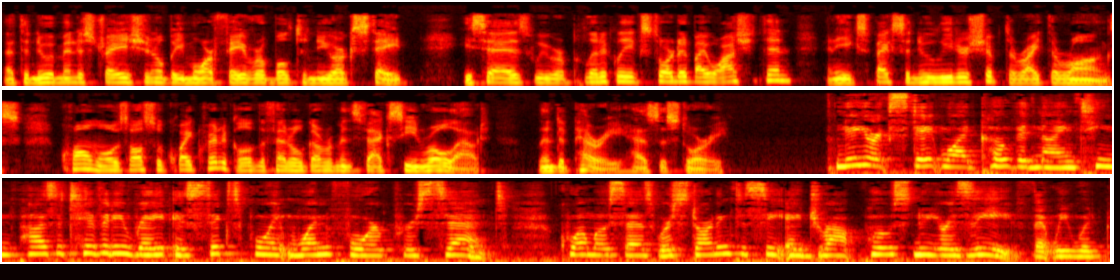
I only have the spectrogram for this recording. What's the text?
that the new administration will be more favorable to New York State. He says we were politically extorted by Washington and he expects the new leadership to right the wrongs. Cuomo is also quite critical of the federal government's vaccine rollout. Linda Perry has the story. New York statewide COVID 19 positivity rate is 6.14%. Cuomo says we're starting to see a drop post New Year's Eve, that we would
